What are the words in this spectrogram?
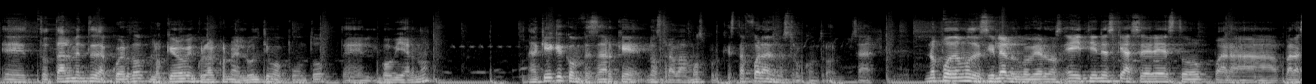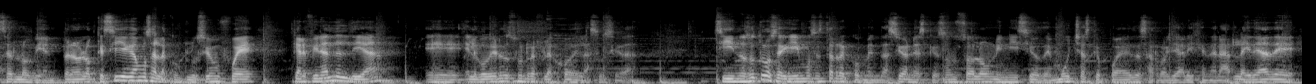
Eh, totalmente de acuerdo. Lo quiero vincular con el último punto del gobierno. Aquí hay que confesar que nos trabamos porque está fuera de nuestro control. O sea, no podemos decirle a los gobiernos, hey, tienes que hacer esto para, para hacerlo bien. Pero lo que sí llegamos a la conclusión fue que al final del día eh, el gobierno es un reflejo de la sociedad. Si nosotros seguimos estas recomendaciones, que son solo un inicio de muchas que puedes desarrollar y generar, la idea de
